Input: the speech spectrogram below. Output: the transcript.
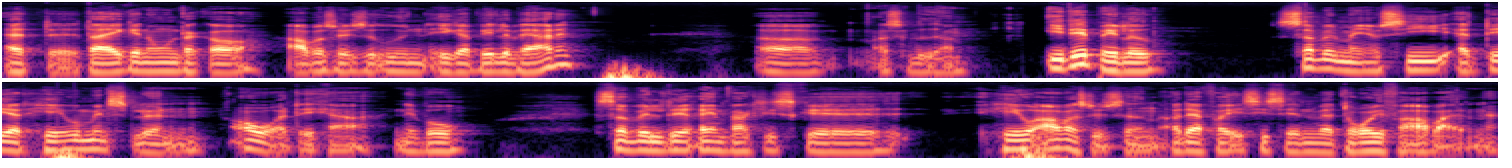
at øh, der ikke er nogen, der går arbejdsløse uden ikke at ville være det, og, og så videre. I det billede, så vil man jo sige, at det at hæve mindstlønnen over det her niveau, så vil det rent faktisk øh, hæve arbejdsløsheden, og derfor i sidste ende være dårligt for arbejderne.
